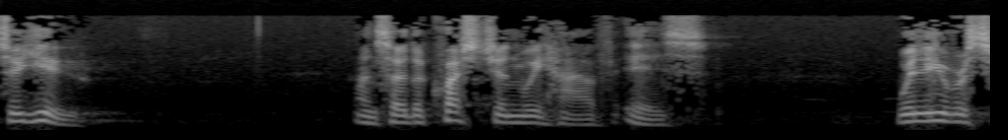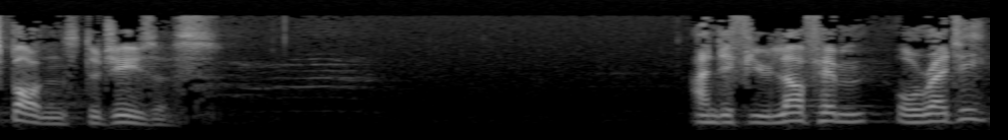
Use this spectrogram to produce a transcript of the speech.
to you. And so the question we have is Will you respond to Jesus? And if you love him already,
